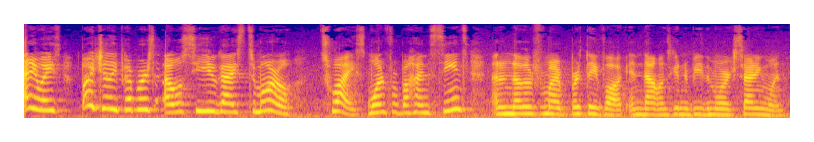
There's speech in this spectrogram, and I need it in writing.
Anyways, bye chili peppers. I will see you guys tomorrow twice. One for behind the scenes and another for my birthday vlog. And that one's going to be the more exciting one.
